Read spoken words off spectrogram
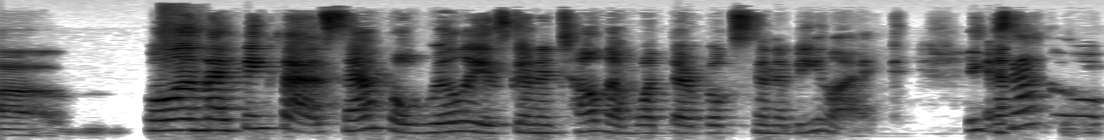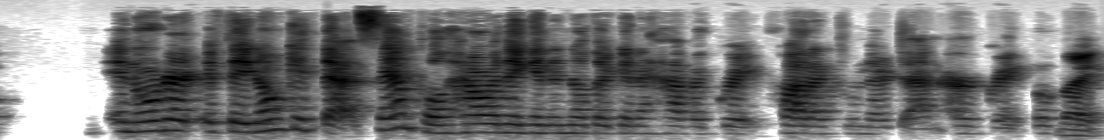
Um, Well, and I think that sample really is going to tell them what their book's going to be like. Exactly. so in order if they don't get that sample how are they going to know they're going to have a great product when they're done or a great book right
